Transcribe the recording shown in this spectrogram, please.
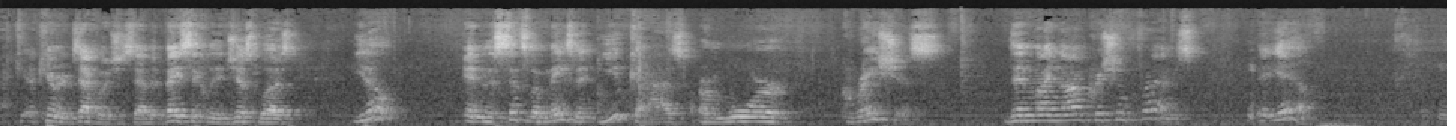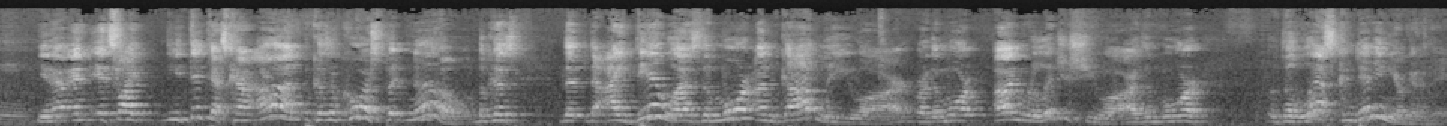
I can't remember exactly what she said, but basically it just was, you know, in the sense of amazement, you guys are more gracious than my non-Christian friends at Yale. You know, and it's like you think that's kind of odd because, of course, but no, because the the idea was the more ungodly you are, or the more unreligious you are, the more, the less condemning you're going to be.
